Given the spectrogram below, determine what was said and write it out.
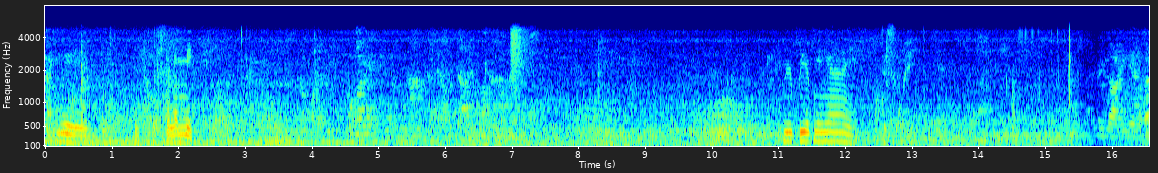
ล้างมือเป็นโถเซรามิกเรียบๆง่ายๆแต่สวยำลอยเนี่ยก็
